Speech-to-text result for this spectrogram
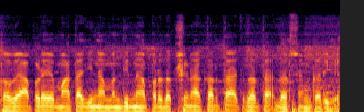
તો હવે આપણે માતાજીના મંદિરના પ્રદક્ષિણા કરતાં જ કરતાં દર્શન કરીએ.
